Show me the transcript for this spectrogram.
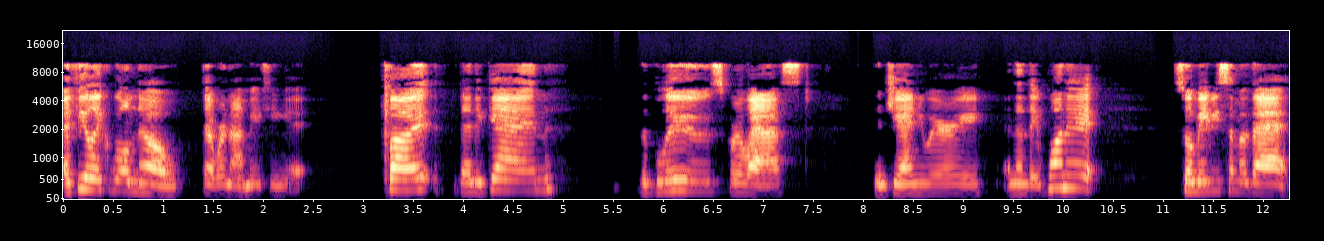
I feel like we'll know that we're not making it. But then again, the Blues were last in January, and then they won it. So maybe some of that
